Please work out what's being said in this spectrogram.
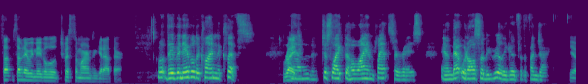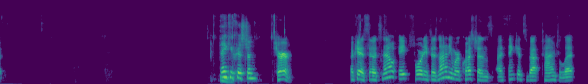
So, someday we may be able to twist some arms and get out there. Well, they've been able to climb the cliffs. Right. And just like the Hawaiian plant surveys. And that would also be really good for the fungi. Yep. Thank you, Christian. Sure. Okay, so it's now 8:40. If there's not any more questions, I think it's about time to let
